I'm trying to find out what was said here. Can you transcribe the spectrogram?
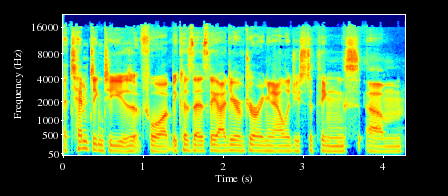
attempting to use it for because there's the idea of drawing analogies to things um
